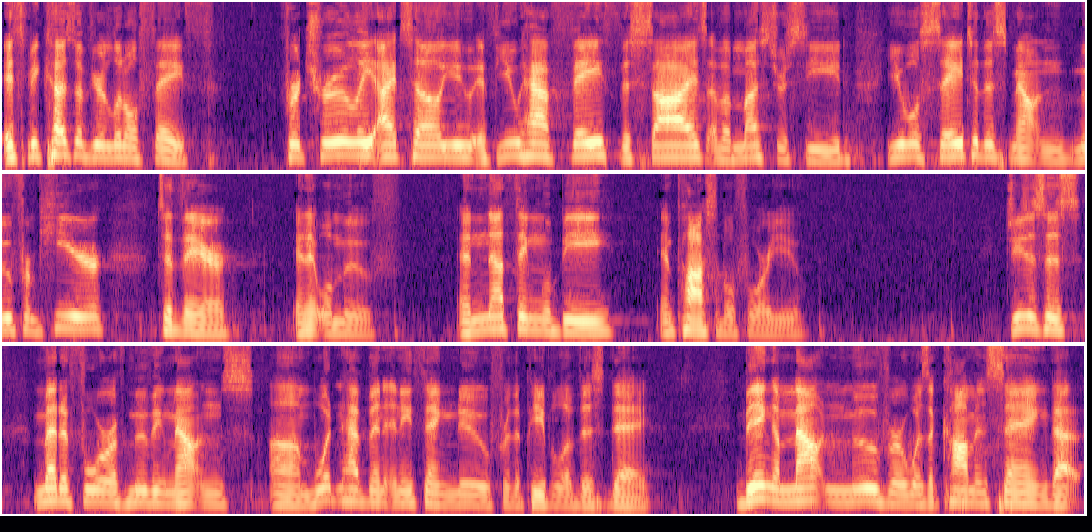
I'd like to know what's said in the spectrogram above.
It's because of your little faith. For truly I tell you, if you have faith the size of a mustard seed, you will say to this mountain, Move from here to there, and it will move. And nothing will be impossible for you. Jesus' metaphor of moving mountains um, wouldn't have been anything new for the people of this day. Being a mountain mover was a common saying that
